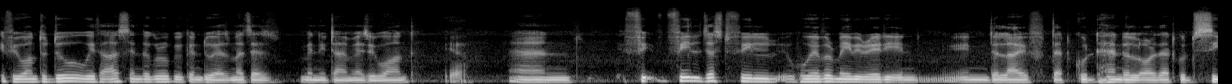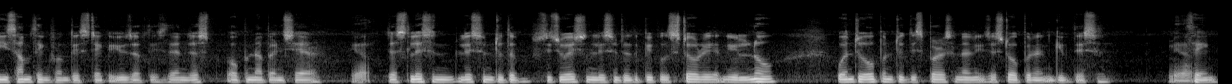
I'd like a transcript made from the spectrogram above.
if you want to do with us in the group, you can do as much as many time as you want, Yeah. and fe- feel just feel whoever may be ready in in the life that could handle or that could see something from this, take a use of this, then just open up and share. Yeah. Just listen, listen to the situation, listen to the people's story, and you'll know when to open to this person, and you just open and give this Yeah. thing.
